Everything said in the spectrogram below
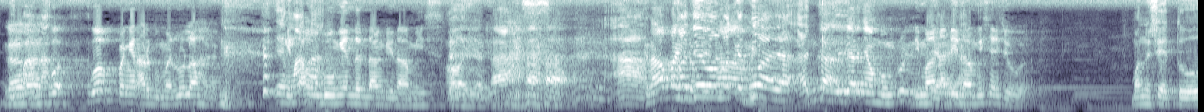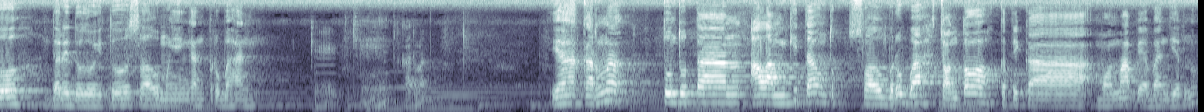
Enggak, gua, gua pengen argumen lu lah. Yang Kita mana? hubungin tentang dinamis. Oh iya. ah, Kenapa kok hidup dia mau pakai gua ya? Enggak, biar nyambung dulu. Di mana iya. dinamisnya coba? Manusia itu dari dulu itu selalu menginginkan perubahan. Oke, karena Ya karena tuntutan alam kita untuk selalu berubah. Contoh ketika mohon maaf ya banjir nu.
